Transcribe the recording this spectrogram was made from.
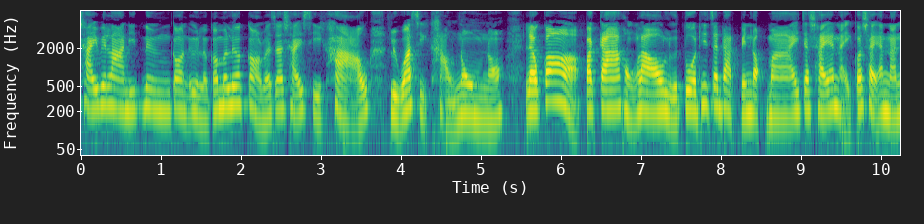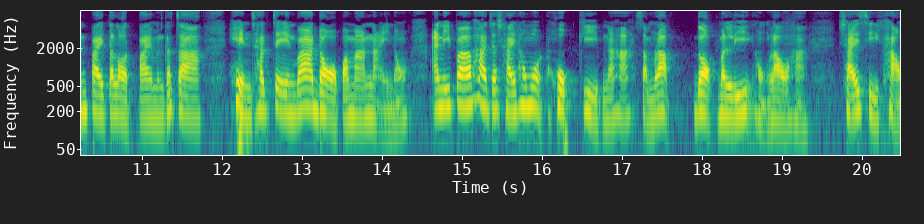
ใช้เวลานิดนึงก่อนอื่นแล้วก็มาเลือกก่อนว่าจะใช้สีขาว หรือว่าสีขาวนมเนาะแล้วก็ปากกาของเราหรือตัวที่จะดัดเป็นดอกไม้ จะใช้อันไหนก็ใช้อันนั้นไปตลอดไปมันก็จะเห็นชัดเจนว่าดอกประมาณไหนเนาะอันนี้ป้าพาจะใช้ทั้งหมด 6กีบนะคะสำหรับดอกมะลิของเราค่ะ ใช้สีขาว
